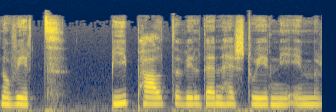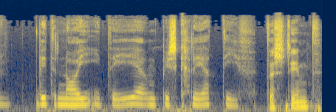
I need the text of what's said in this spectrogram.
noch wird beibehalten, weil dann hast du irgendwie immer wieder neue Ideen und bist kreativ. Das stimmt.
